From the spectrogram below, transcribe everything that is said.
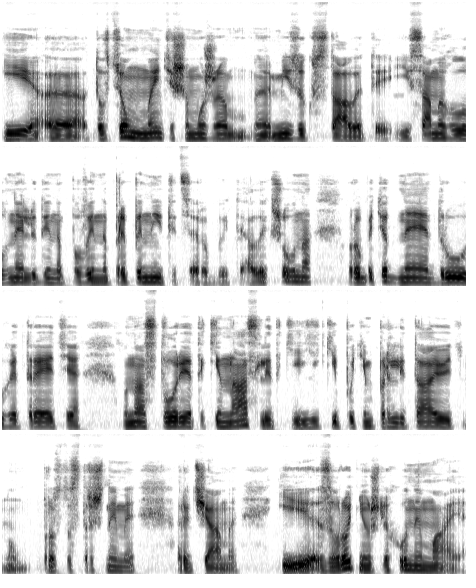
і, е, то в цьому моменті ще може е, мізок вставити. І саме головне, людина повинна припинити це робити. Але якщо вона робить одне, друге, третє, вона створює такі наслідки, які потім прилітають ну, просто страшними речами. І зворотнього шляху немає.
